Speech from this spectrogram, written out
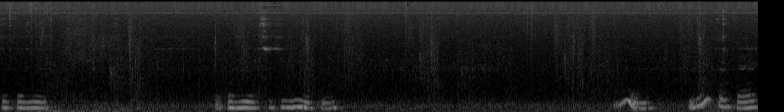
Co pewnie pokazuje przeciwniku. Uuu, no okej.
